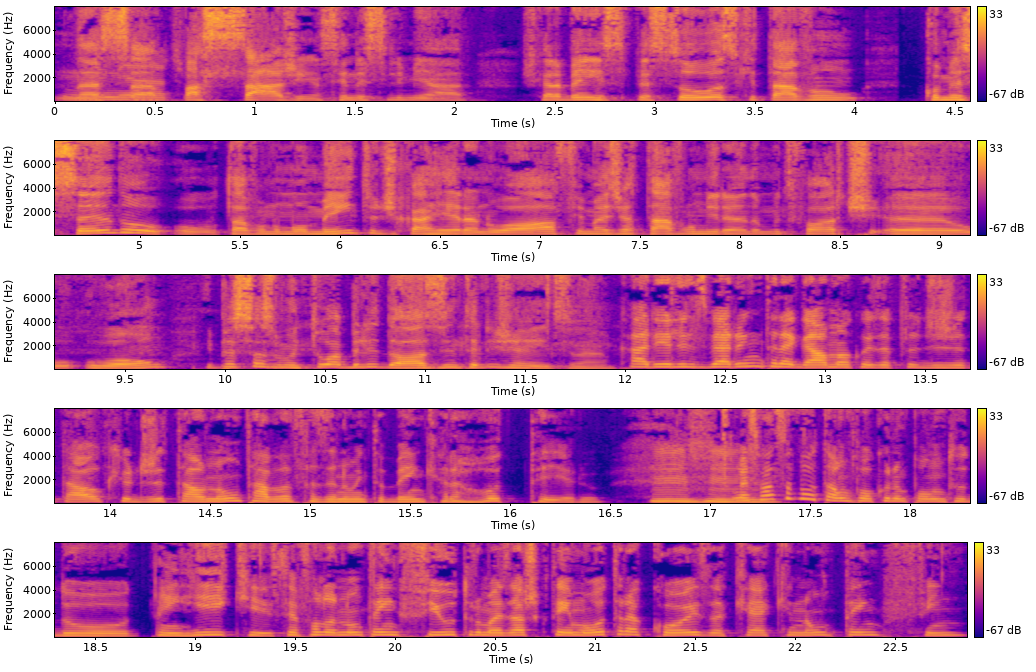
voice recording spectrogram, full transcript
nessa limiar. passagem, assim, nesse limiar. Acho que era bem isso, pessoas que estavam começando ou estavam no momento de carreira no off, mas já estavam mirando muito forte eh, o, o on, e pessoas muito habilidosas e inteligentes, né? Cara, e eles vieram entregar uma coisa pro digital que o digital não tava fazendo muito bem, que era roteiro. Mas posso voltar um pouco no ponto do Henrique? Você falou não tem filtro, mas acho que tem uma outra coisa que é que não tem fim.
